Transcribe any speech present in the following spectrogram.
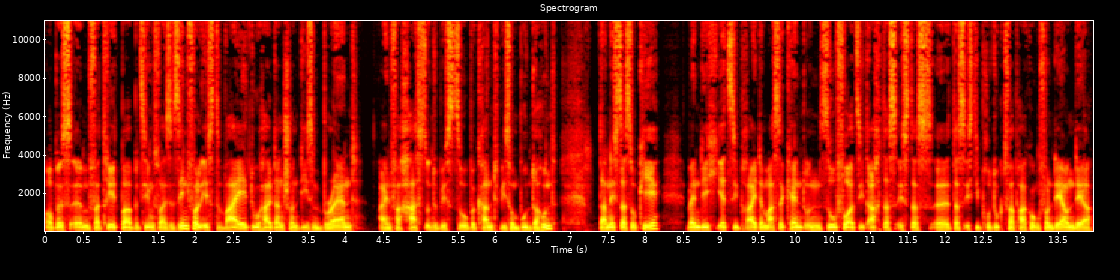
ob es ähm, vertretbar beziehungsweise sinnvoll ist, weil du halt dann schon diesen Brand einfach hast und du bist so bekannt wie so ein bunter Hund, dann ist das okay. Wenn dich jetzt die breite Masse kennt und sofort sieht, ach, das ist das, äh, das ist die Produktverpackung von der und der,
